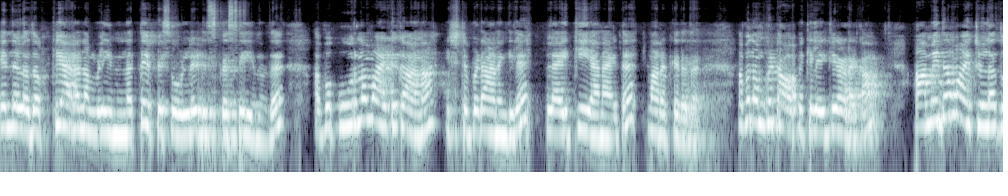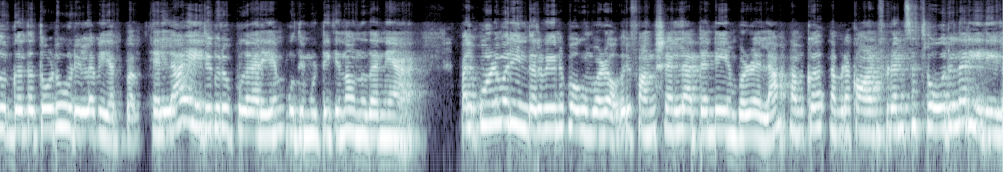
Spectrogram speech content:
എന്നുള്ളതൊക്കെയാണ് നമ്മൾ ഇന്നത്തെ എപ്പിസോഡിൽ ഡിസ്കസ് ചെയ്യുന്നത്. അപ്പൊ പൂർണമായിട്ട് കാണാൻ ഇഷ്ടപ്പെടുകയാണെങ്കിൽ ലൈക്ക് ചെയ്യാനായിട്ട് മറക്കരുത്. അപ്പൊ നമുക്ക് ടോപ്പിക്കിലേക്ക് കടക്കാം. അമിതമായിട്ടുള്ള ദുർഗന്ധത്തോടു കൂടിയുള്ള വിയർപ്പ്. എല്ലാ ഏജ് ഗ്രൂപ്പുകാരെയും ബുദ്ധിമുട്ടിക്കുന്ന ഒന്ന് തന്നെയാണ്. പലപ്പോഴും ഒരു ഇന്റർവ്യൂവിന് പോകുമ്പോഴോ ഒരു ഫംഗ്ഷനിൽ അറ്റൻഡ് ചെയ്യുമ്പോഴോ എല്ലാം നമുക്ക് നമ്മുടെ കോൺഫിഡൻസ് ചോരുന്ന രീതിയിൽ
